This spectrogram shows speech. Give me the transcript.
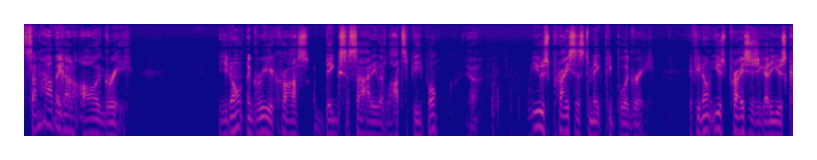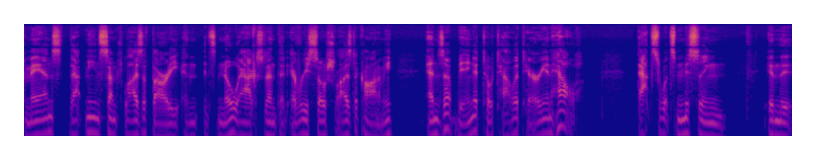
Somehow they got to all agree. You don't agree across a big society with lots of people. Yeah. We use prices to make people agree. If you don't use prices, you got to use commands. That means centralized authority, and it's no accident that every socialized economy ends up being a totalitarian hell. That's what's missing in the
